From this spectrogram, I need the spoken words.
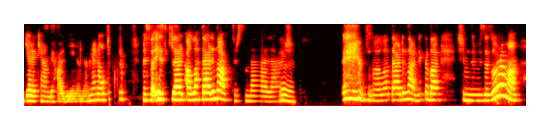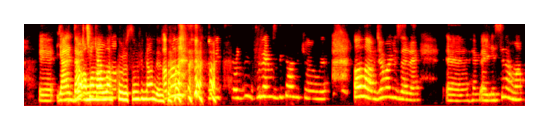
gereken bir hal diye inanıyorum. Yani oturup mesela eskiler Allah derdini arttırsın derlermiş. Evet. Allah derdini art ne kadar şimdi bize zor ama e, yani Ya dert aman çeken Allah bunu- korusun filan deriz. Aman tüylerimiz diken diken oluyor. Allah'ım Cemal üzere e, hep eylesin ama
